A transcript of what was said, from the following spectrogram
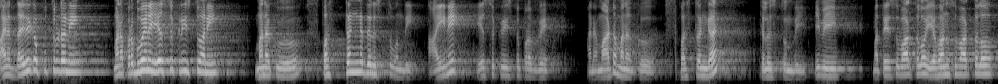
ఆయన దైవిక పుత్రుడని మన ప్రభు అయిన యేసుక్రీస్తు అని మనకు స్పష్టంగా తెలుస్తూ ఉంది. ఆయనే యేసుక్రీస్తు ప్రభువే అనే మాట మనకు స్పష్టంగా తెలుస్తుంది. ఇవి మతేసు వార్తలో యోహాను వార్తలో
